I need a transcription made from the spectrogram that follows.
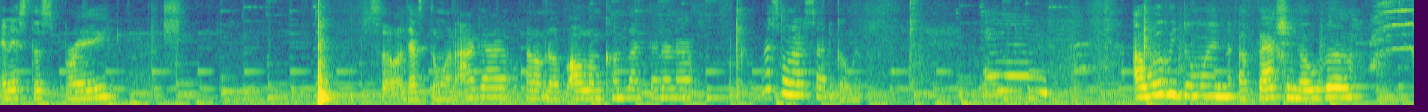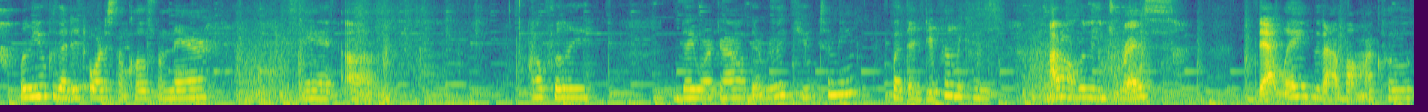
and it's the spray. So that's the one I got. I don't know if all of them come like that or not. That's one I decided to go with. And I will be doing a Fashion Nova review because I did order some clothes from there. And um, hopefully they work out. They're really cute to me, but they're different because I don't really dress that way that I bought my clothes.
